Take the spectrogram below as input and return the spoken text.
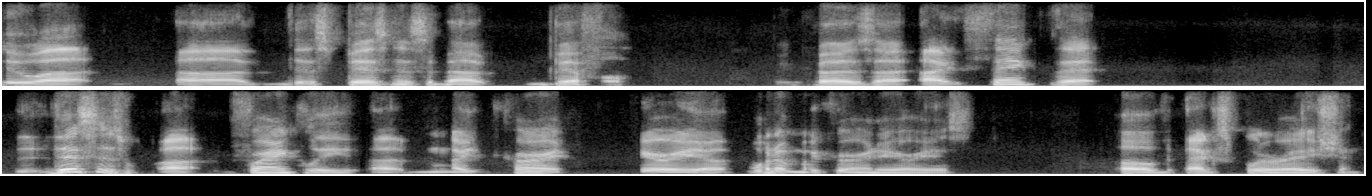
to uh, uh, this business about Biffle because uh, I think that this is, uh, frankly, uh, my current area, one of my current areas of exploration.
